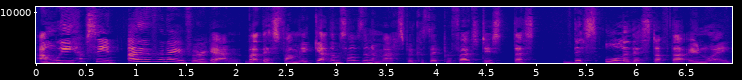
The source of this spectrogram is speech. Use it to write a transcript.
And we have seen over and over again that this family get themselves in a mess because they prefer to do this, this all of this stuff their own way.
